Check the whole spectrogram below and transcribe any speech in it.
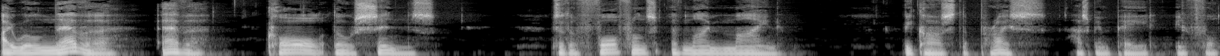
I will never, ever call those sins to the forefront of my mind because the price has been paid in full.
